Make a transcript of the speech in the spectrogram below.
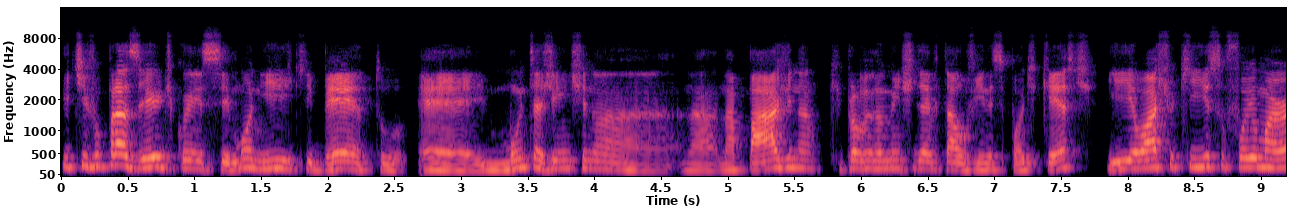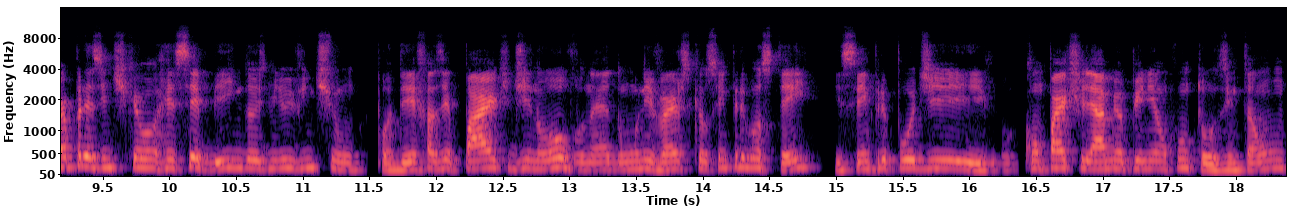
e tive o prazer de conhecer Monique, Beto, é, muita gente na, na, na, página, que provavelmente deve estar ouvindo esse podcast. E eu acho que isso foi o maior presente que eu recebi em 2021. Poder fazer parte de novo, né, de um universo que eu sempre gostei e sempre pude compartilhar minha opinião com todos. Então,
